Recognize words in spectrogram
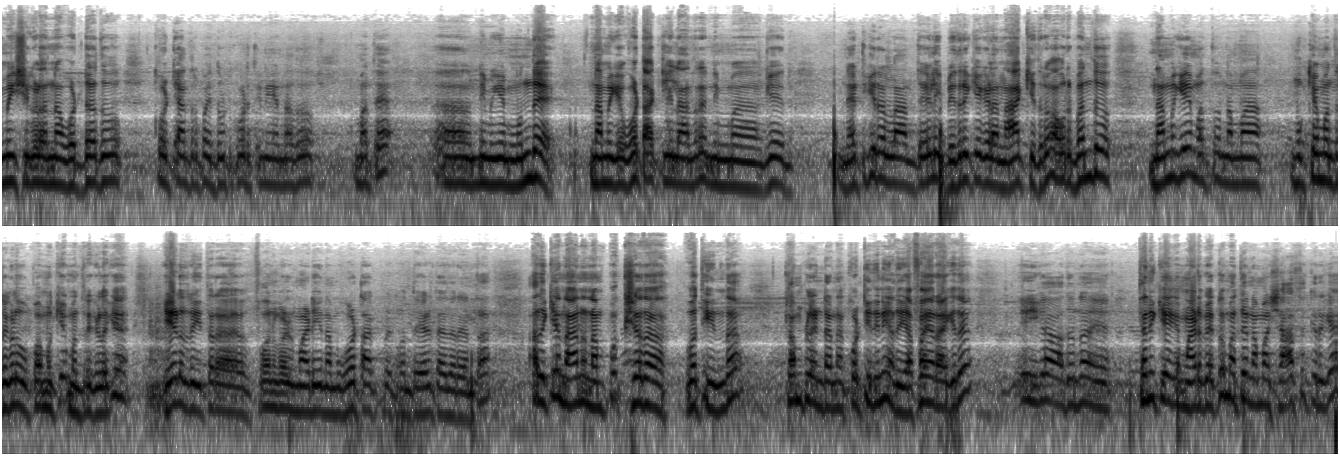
ಆಮಿಷಗಳನ್ನು ಒಡ್ಡೋದು, ಕೋಟ್ಯಾಂತರ ರೂಪಾಯಿ ದುಡ್ಡು ಕೊಡ್ತೀನಿ ಅನ್ನೋದು, ಮತ್ತು ನಿಮಗೆ ಮುಂದೆ ನಮಗೆ ಓಟ್ ಹಾಕಲಿಲ್ಲ ಅಂದರೆ ನಿಮಗೆ ನೆಟ್ಗಿರಲ್ಲ ಅಂತೇಳಿ ಬೆದರಿಕೆಗಳನ್ನು ಹಾಕಿದರು. ಅವ್ರು ಬಂದು ನಮಗೆ ಮತ್ತು ನಮ್ಮ ಮುಖ್ಯಮಂತ್ರಿಗಳು, ಉಪಮುಖ್ಯಮಂತ್ರಿಗಳಿಗೆ ಹೇಳಿದ್ರು, ಈ ಥರ ಫೋನ್ಗಳು ಮಾಡಿ ನಮ್ಗೆ ಓಟ್ ಹಾಕಬೇಕು ಅಂತ ಹೇಳ್ತಾ ಇದ್ದಾರೆ ಅಂತ. ಅದಕ್ಕೆ ನಾನು ನಮ್ಮ ಪಕ್ಷದ ವತಿಯಿಂದ ಕಂಪ್ಲೇಂಟನ್ನು ಕೊಟ್ಟಿದ್ದೀನಿ. ಅದು ಎಫ್ ಐ ಆರ್ ಆಗಿದೆ. ಈಗ ಅದನ್ನು ತನಿಖೆ ಮಾಡಬೇಕು ಮತ್ತು ನಮ್ಮ ಶಾಸಕರಿಗೆ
